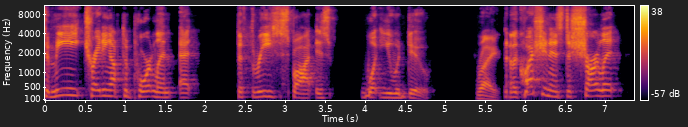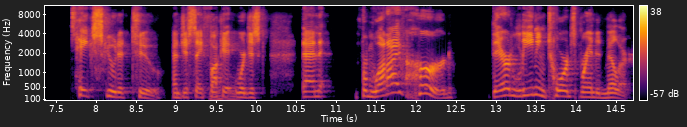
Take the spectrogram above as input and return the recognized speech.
To me, trading up to Portland at the three spot is what you would do. Right. Now the question is, does Charlotte take Scoot at two and just say, fuck mm-hmm. it. We're just, and from what I've heard, they're leaning towards Brandon Miller.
